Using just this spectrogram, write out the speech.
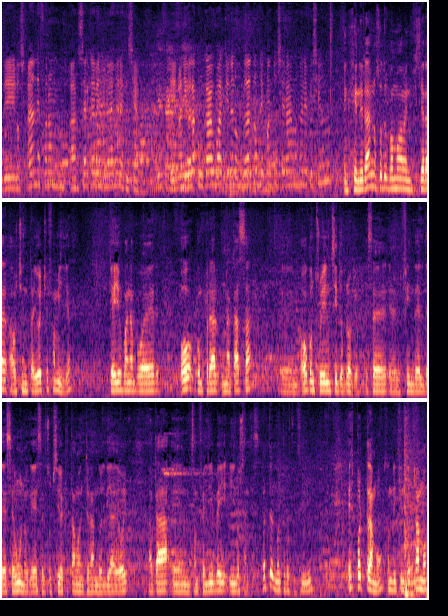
de los Andes fueron cerca de 29 beneficiarios. Eh, a nivel Aconcagua, ¿tienen los datos de cuántos serán los beneficiados? En general nosotros vamos a beneficiar a 88 familias que ellos van a poder o comprar una casa eh, o construir un sitio propio. Ese es el fin del DS1, que es el subsidio que estamos entregando el día de hoy acá en San Felipe y Los Andes. ¿Cuánto es el monto por subsidio? Es por tramo, son distintos tramos.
